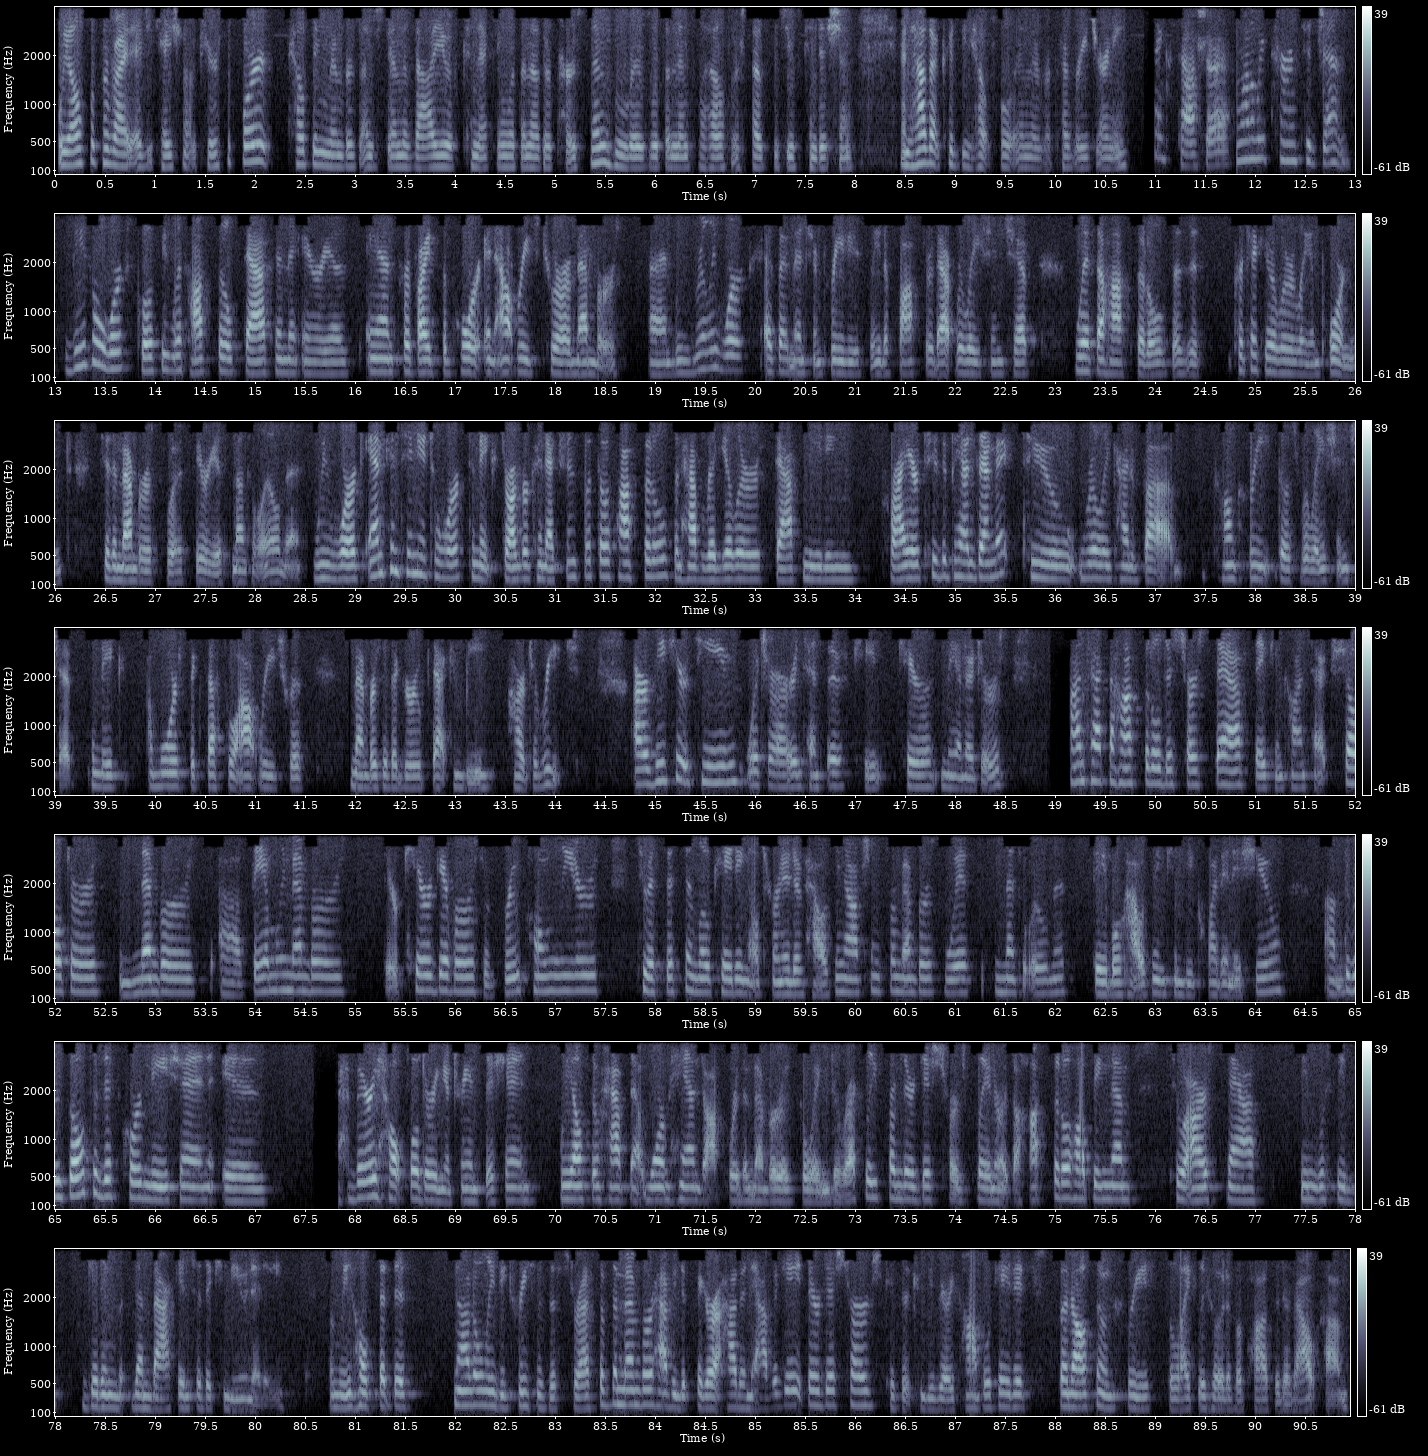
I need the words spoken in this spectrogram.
We also provide education on peer support, helping members understand the value of connecting with another person who lives with a mental health or substance use condition and how that could be helpful in their recovery journey. Thanks, Tasha. Why don't we turn to Jen? Viva works closely with hospital staff in the areas and provides support and outreach to our members. And we really work, as I mentioned previously, to foster that relationship with the hospitals as it's particularly important to the members with serious mental illness. We work and continue to work to make stronger connections with those hospitals and have regular staff meetings prior to the pandemic to really kind of uh, concrete those relationships to make a more successful outreach with members of the group that can be hard to reach. Our VCare team, which are intensive care managers, contact the hospital discharge staff. They can contact shelters, members, uh, family members, their caregivers or group home leaders to assist in locating alternative housing options for members with mental illness. Stable housing can be quite an issue. Um, the result of this coordination is very helpful during a transition. We also have that warm handoff where the member is going directly from their discharge planner at the hospital helping them to our staff, seamlessly getting them back into the community. And we hope that this not only decreases the stress of the member having to figure out how to navigate their discharge because it can be very complicated, but also increase the likelihood of a positive outcome.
